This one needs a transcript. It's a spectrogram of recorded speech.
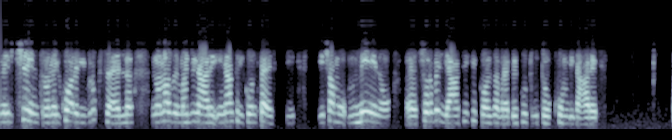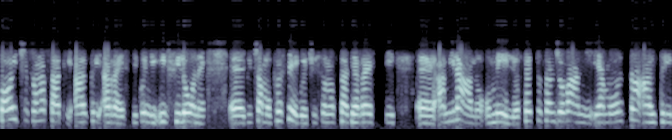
nel centro, nel cuore di Bruxelles, non oso immaginare in altri contesti diciamo meno eh, sorvegliati che cosa avrebbe potuto combinare. Poi ci sono stati altri arresti, quindi il filone eh, diciamo, prosegue, ci sono stati arresti eh, a Milano, o meglio, Sesto San Giovanni e a Monza, altri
